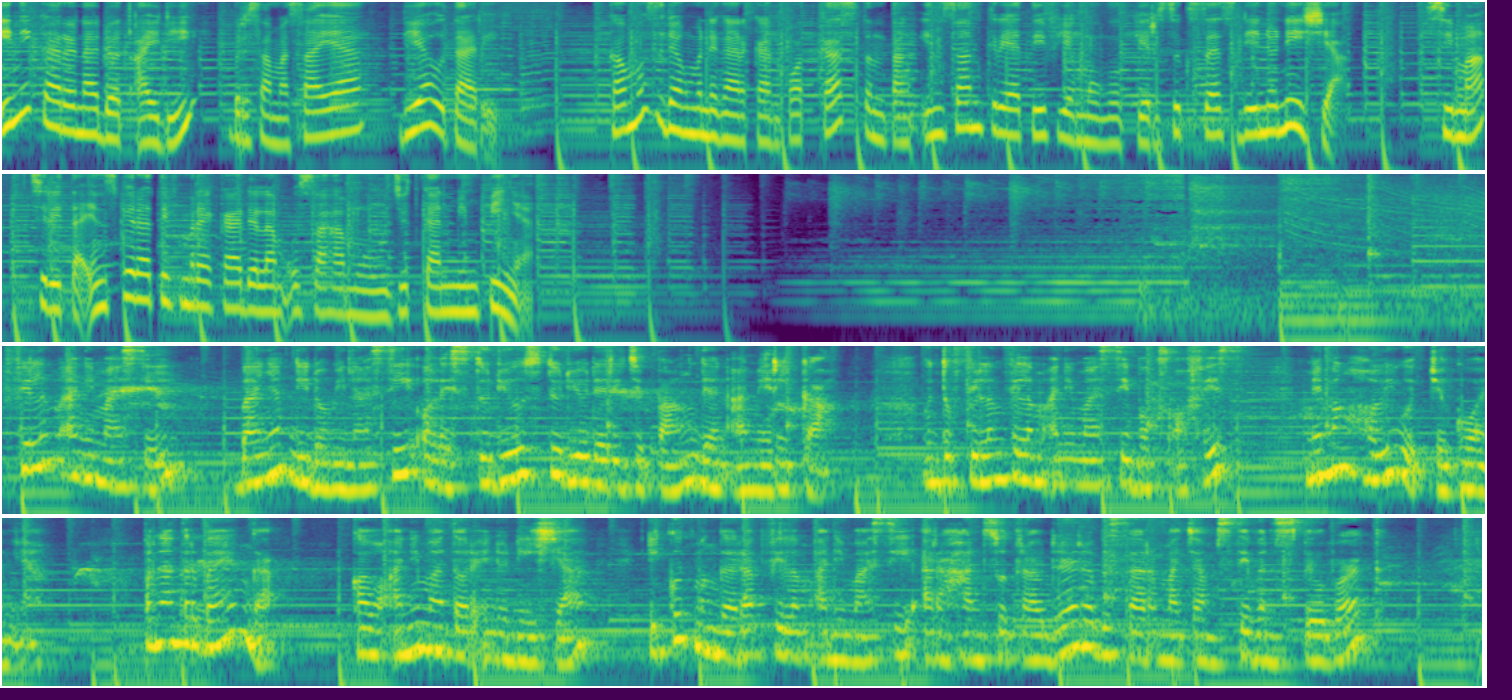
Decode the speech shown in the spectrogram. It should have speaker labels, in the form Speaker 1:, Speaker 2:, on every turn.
Speaker 1: Ini karena.id bersama saya, Dia Utari. Kamu sedang mendengarkan podcast tentang insan kreatif yang mengukir sukses di Indonesia. Simak cerita inspiratif mereka dalam usaha mewujudkan mimpinya. Film animasi banyak didominasi oleh studio-studio dari Jepang dan Amerika. Untuk film-film animasi box office, memang Hollywood jagoannya. Pernah terbayang nggak kalau animator Indonesia ikut menggarap film animasi arahan sutradara besar macam Steven Spielberg?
